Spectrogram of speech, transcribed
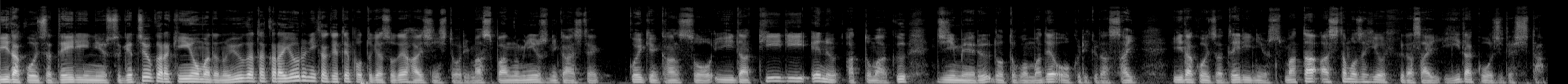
飯田浩司ザデイリーニュース月曜から金曜までの夕方から夜にかけてポッドキャストで配信しております。番組ニュースに関してご意見感想飯田 TDN アットマーク gmail.com までお送りください。飯田浩司ザデイリーニュースまた明日もぜひお聞きください。飯田浩司でした。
